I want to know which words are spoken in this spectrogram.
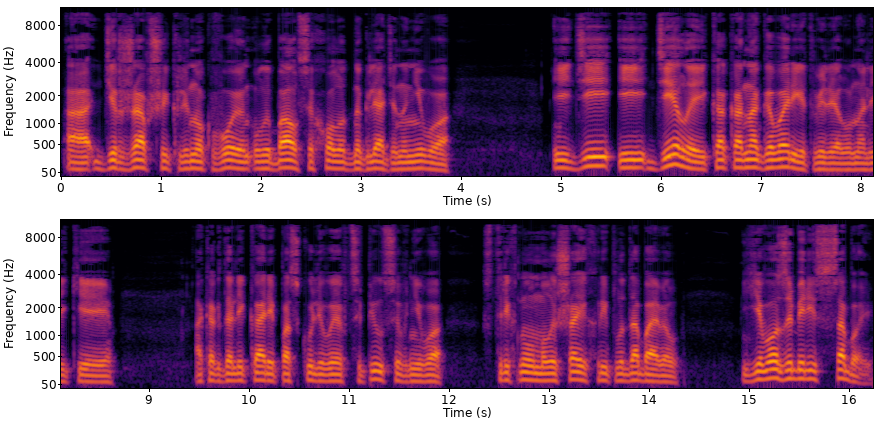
а державший клинок воин улыбался, холодно глядя на него. «Иди и делай, как она говорит», — велел он Аликее. А когда лекарь, поскуливая, вцепился в него, стряхнул малыша и хрипло добавил, «Его забери с собой».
